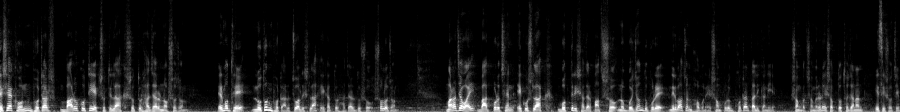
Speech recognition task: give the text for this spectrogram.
দেশে এখন ভোটার বারো কোটি একষট্টি লাখ সত্তর হাজার নশো জন। এর মধ্যে নতুন ভোটার চুয়াল্লিশ লাখ একাত্তর হাজার দুশো ষোলো জন। মারা যাওয়ায় বাদ পড়েছেন একুশ লাখ বত্রিশ হাজার পাঁচশো নব্বই জন দুপুরে নির্বাচন ভবনে সম্পূরক ভোটার তালিকা নিয়ে। সংবাদ সম্মেলনে এসব তথ্য জানান ইসি সচিব।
